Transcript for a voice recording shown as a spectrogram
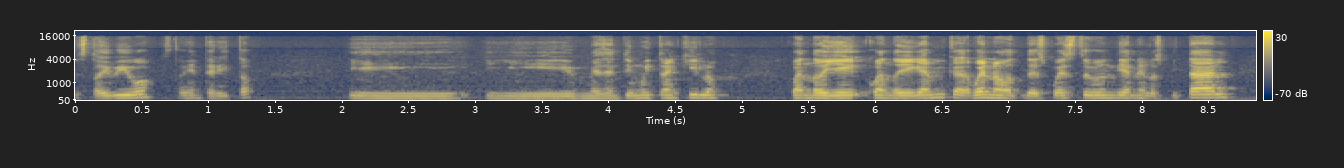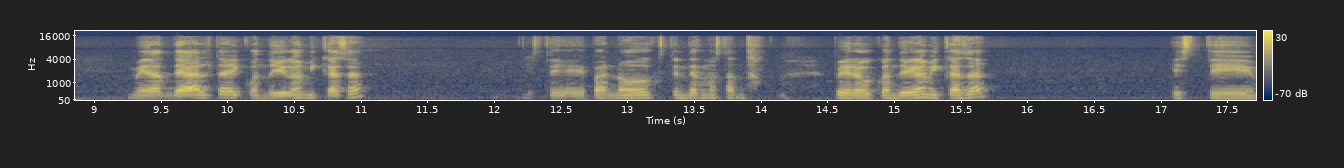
estoy vivo, estoy enterito, y, y me sentí muy tranquilo. Cuando llegué, cuando llegué a mi casa, bueno, después estuve un día en el hospital, me dan de alta, y cuando llego a mi casa, este, para no extendernos tanto, pero cuando llegué a mi casa, este,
